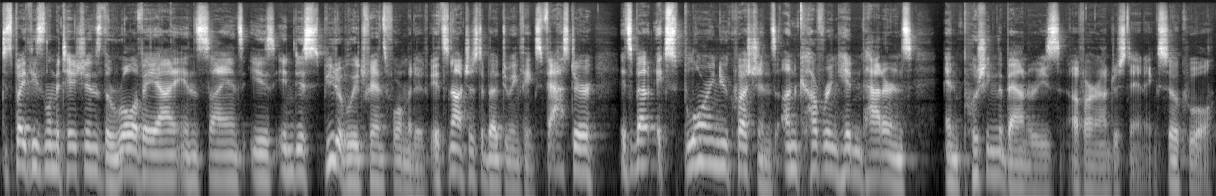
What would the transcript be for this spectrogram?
Despite these limitations, the role of AI in science is indisputably transformative. It's not just about doing things faster, it's about exploring new questions, uncovering hidden patterns, and pushing the boundaries of our understanding. So cool.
